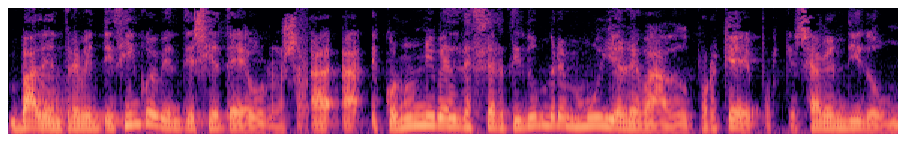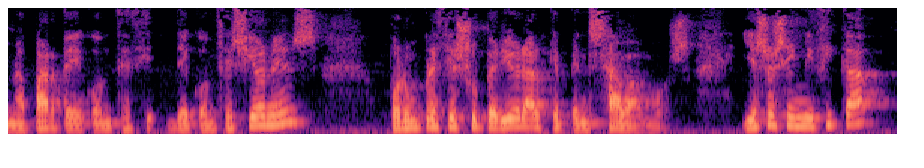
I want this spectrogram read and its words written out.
vale entre 25 y 27 euros, con un nivel de certidumbre muy elevado. ¿Por qué? Porque se ha vendido una parte de, concesiones por un precio superior al que pensábamos. Y eso significa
